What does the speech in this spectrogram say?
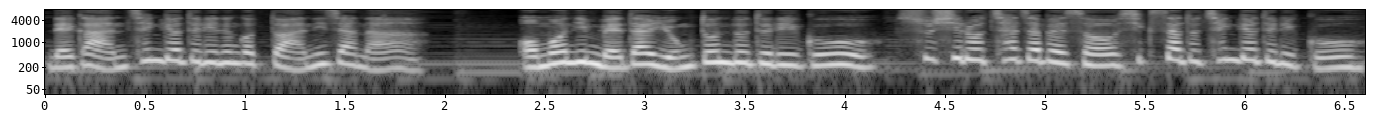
내가 안 챙겨드리는 것도 아니잖아. 어머님 매달 용돈도 드리고 수시로 찾아뵈서 식사도 챙겨드리고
